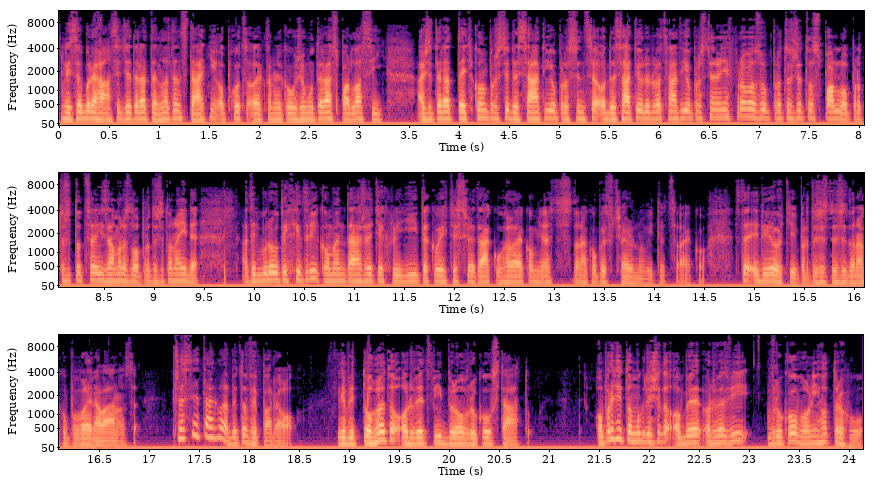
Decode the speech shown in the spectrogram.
kdy se bude hlásit, že teda tenhle ten státní obchod s elektronikou, že mu teda spadla síť a že teda teď prostě 10. prosince od 10. do 20. prostě není v provozu, protože to spadlo, protože to celý zamrzlo, protože to nejde. A teď budou ty chytrý komentáře těch lidí, takových těch světáků, hele, jako měli jste si to nakoupit v červnu, víte co, jako jste idioti, protože jste si to nakupovali na Vánoce. Přesně takhle by to vypadalo, kdyby tohleto odvětví bylo v rukou státu. Oproti tomu, když je to odvětví v rukou volného trhu,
